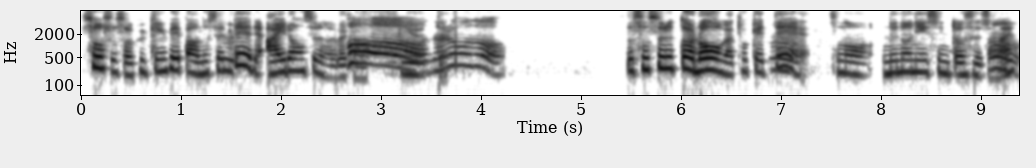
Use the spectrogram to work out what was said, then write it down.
そうそうそうクッキングペーパーを乗せて、でアイロンするの上からなるほど。そうするとろうが溶けて、うん。その布に浸透するじゃない、うん。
